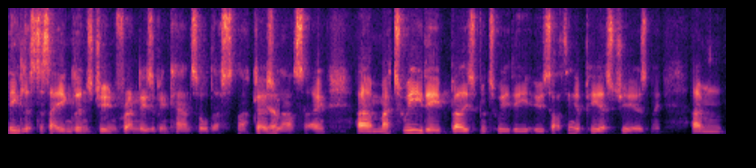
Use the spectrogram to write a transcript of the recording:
Needless to say, England's June friendlies have been cancelled. That's that goes Yeah. without saying. Um, Matuidi, Blaise Matuidi, who's I think at PSG, isn't he? Um,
